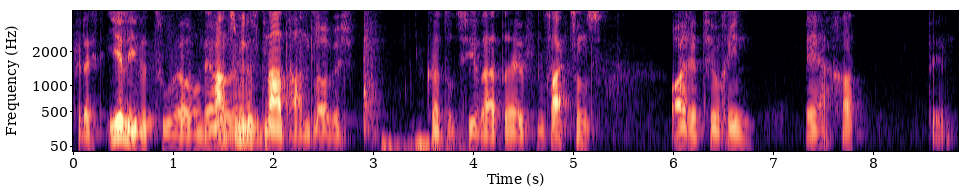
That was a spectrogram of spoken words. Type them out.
vielleicht ihr, liebe Zuhörer und Wir waren zumindest nah dran, glaube ich. könnt uns hier weiterhelfen. Sagt uns eure Theorien. Wer hat den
